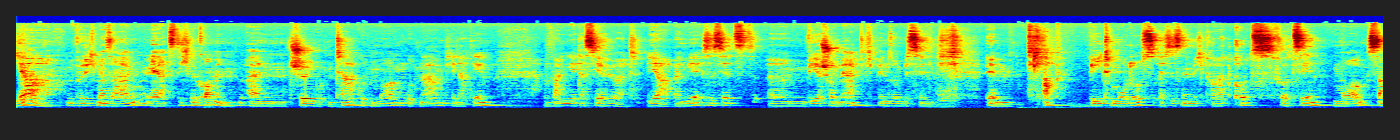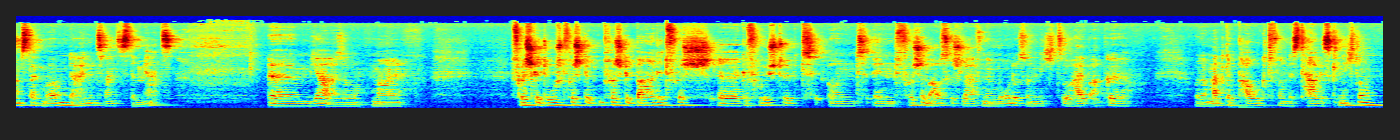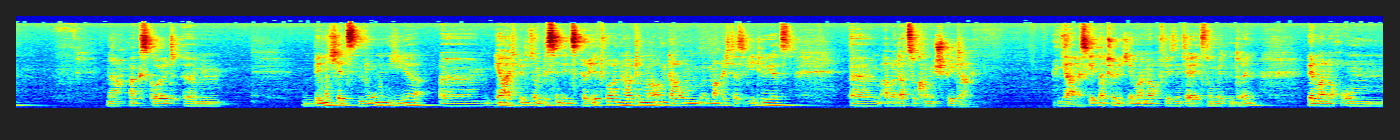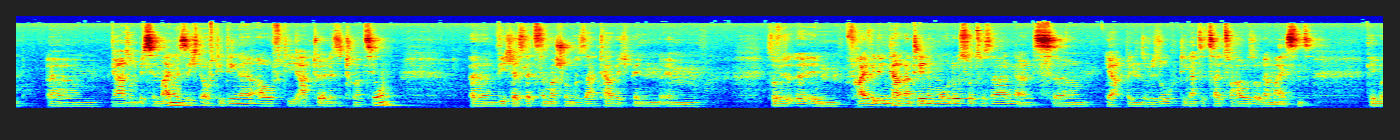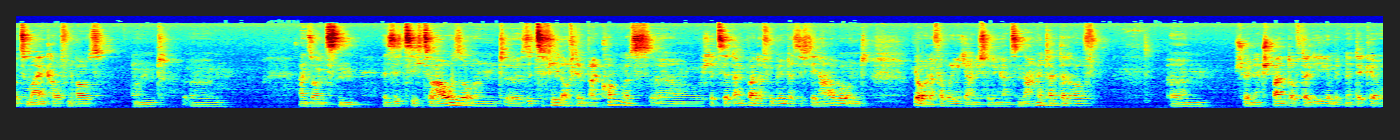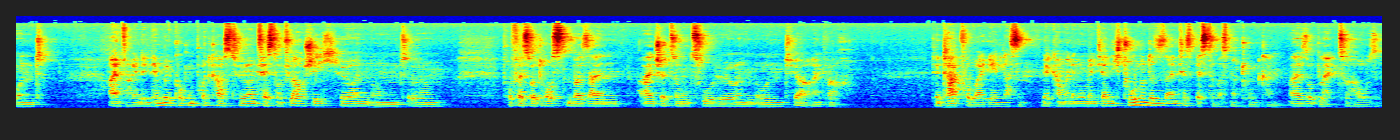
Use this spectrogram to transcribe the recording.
Ja, würde ich mal sagen, herzlich willkommen. Einen schönen guten Tag, guten Morgen, guten Abend, je nachdem, wann ihr das hier hört. Ja, bei mir ist es jetzt, ähm, wie ihr schon merkt, ich bin so ein bisschen im Upbeat-Modus. Es ist nämlich gerade kurz vor 10 morgens, Samstagmorgen, der 21. März. Ähm, ja, also mal frisch geduscht, frisch, ge frisch gebadet, frisch äh, gefrühstückt und in frischem ausgeschlafenen Modus und nicht so halb abge oder matt gepaukt von des Tages Knechtung nach Max Gold. Ähm, bin ich jetzt nun hier, äh, ja, ich bin so ein bisschen inspiriert worden heute Morgen, darum mache ich das Video jetzt, ähm, aber dazu komme ich später. Ja, es geht natürlich immer noch, wir sind ja jetzt nur mittendrin, immer noch um ähm, ja, so ein bisschen meine Sicht auf die Dinge, auf die aktuelle Situation. Ähm, wie ich das letzte Mal schon gesagt habe, ich bin im, so, äh, im freiwilligen Quarantänemodus sozusagen, als ähm, ja, bin sowieso die ganze Zeit zu Hause oder meistens gehen wir zum Einkaufen raus und ähm, ansonsten sitze ich zu Hause und äh, sitze viel auf dem Balkon, was, äh, wo ich jetzt sehr dankbar dafür bin, dass ich den habe und ja, da verbringe ich eigentlich so den ganzen Nachmittag darauf. Ähm, schön entspannt auf der Liege mit einer Decke und einfach in den Himmel gucken, Podcast hören, fest und flauschig hören und ähm, Professor Drosten bei seinen Einschätzungen zuhören und ja, einfach den Tag vorbeigehen lassen. Mehr kann man im Moment ja nicht tun und das ist eigentlich das Beste, was man tun kann. Also bleibt zu Hause.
